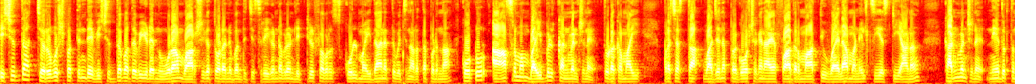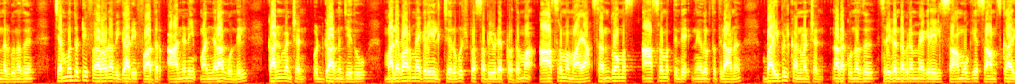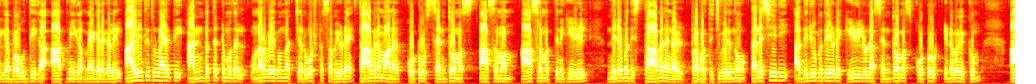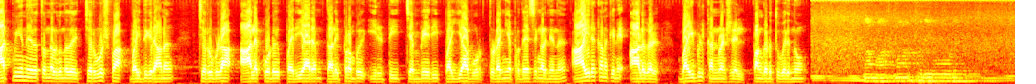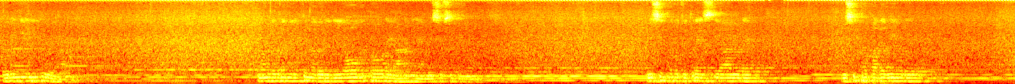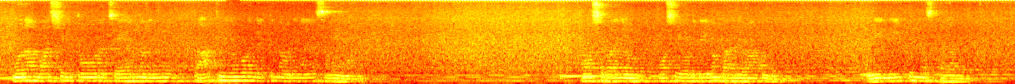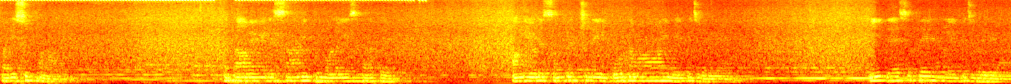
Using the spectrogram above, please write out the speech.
വിശുദ്ധ ചെറുപുഷ്പത്തിന്റെ വിശുദ്ധ പദവിയുടെ നൂറാം വാർഷികത്തോടനുബന്ധിച്ച് ശ്രീകണ്ഠപുരം ലിറ്റിൽ ഫ്ലവർ സ്കൂൾ മൈതാനത്ത് വെച്ച് നടത്തപ്പെടുന്ന കോട്ടൂർ ആശ്രമം ബൈബിൾ കൺവെൻഷന് തുടക്കമായി പ്രശസ്ത വചന പ്രഘോഷകനായ father Mathew Vayalamannil C S T ആണ് കൺവെൻഷന് നേതൃത്വം നൽകുന്നത്. ചെമ്പന്തൊട്ടി ഫെറോന വികാരി ഫാദർ ആന്റണി മഞ്ഞളാങ്കുന്നിൽ കൺവെൻഷൻ ഉദ്ഘാടനം ചെയ്തു. മലബാർ മേഖലയിൽ ചെറുപുഷ്പ സഭയുടെ പ്രഥമ ആശ്രമമായ സെന്റ് തോമസ് ആശ്രമത്തിന്റെ നേതൃത്വത്തിലാണ് ബൈബിൾ കൺവെൻഷൻ നടക്കുന്നത്. ശ്രീകണ്ഠപുരം മേഖലയിൽ സാമൂഹിക സാംസ്കാരിക ബൗദ്ധിക ആത്മീക മേഖലകളിൽ ആയിരത്തി തൊള്ളായിരത്തി അൻപത്തെട്ട് മുതൽ ഉണർവേകുന്ന ചെറുപുഷ്പ സഭയുടെ സ്ഥാപനമാണ് കോട്ടൂർ സെന്റ് തോമസ് ആശ്രമം. ആശ്രമത്തിന് കീഴിൽ നിരവധി സ്ഥാപനങ്ങൾ പ്രവർത്തിച്ചു വരുന്നു. തലശ്ശേരി അതിരൂപതയുടെ കീഴിലുള്ള സെന്റ് തോമസ് കോട്ടൂർ ഇടവകയ്ക്കും ആത്മീയ നേതൃത്വം നൽകുന്നത് ചെറുപുഷ്പ വൈദികരാണ്. ചെറുപുഴ ആലക്കോട് പരിയാരം തളിപ്പറമ്പ് ഇരിട്ടി ചെമ്പേരി പയ്യാവൂർ തുടങ്ങിയ പ്രദേശങ്ങളിൽ നിന്ന് ആയിരക്കണക്കിന് ആളുകൾ ബൈബിൾ കൺവെൻഷനിൽ പങ്കെടുത്തു വരുന്നു. വിശുദ്ധ പദവിയുടെ നൂറാം വാർഷികത്തോട് ചേർന്ന് നിന്ന് പ്രാർത്ഥനയോടെ നിൽക്കുന്ന ഒരു നല്ല സമയമാണ്. മോശ പറഞ്ഞു മോശയോട് ദൈവം പറഞ്ഞ വാക്കുണ്ട്. നീ നിൽക്കുന്ന സ്ഥലം പരിശുദ്ധമാണ്. കർത്താവയുടെ സാന്നിധ്യമുള്ള ഈ സ്ഥലത്തെ അങ്ങയുടെ സംരക്ഷണയിൽ പൂർണമായും ഏൽപ്പിച്ചു വരികയാണ് ഈ ദേശത്തെ ഞങ്ങൾ ഏൽപ്പിച്ചു വരികയാണ്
